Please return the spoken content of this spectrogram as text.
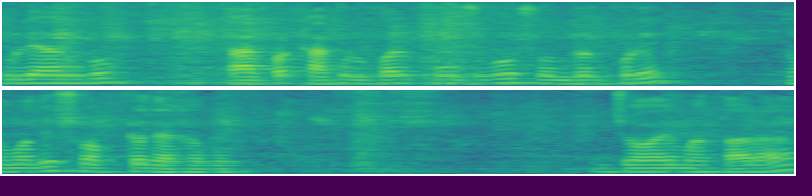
তুলে আনব, তারপর ঠাকুর ঘর পুঁছবো সুন্দর করে। তোমাদের সবটা দেখাবো। জয় মা তারা,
